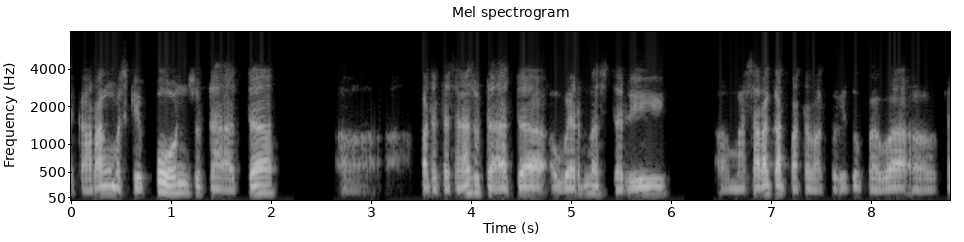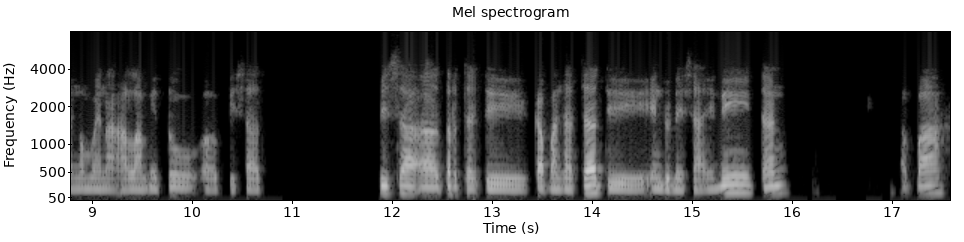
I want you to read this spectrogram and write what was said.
sekarang meskipun sudah ada uh, pada dasarnya sudah ada awareness dari uh, masyarakat pada waktu itu bahwa uh, fenomena alam itu uh, bisa bisa uh, terjadi kapan saja di Indonesia ini dan apa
